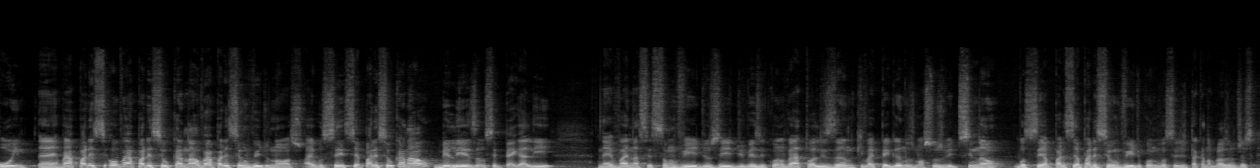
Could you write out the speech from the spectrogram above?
ou, né, vai aparecer, ou vai aparecer o canal, vai aparecer um vídeo nosso. Aí você, se aparecer o canal, beleza, você pega ali, né, vai na seção vídeos e de vez em quando vai atualizando que vai pegando os nossos vídeos. Se não, você aparecer, aparecer um vídeo quando você digitar Canal Brasil Notícias,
